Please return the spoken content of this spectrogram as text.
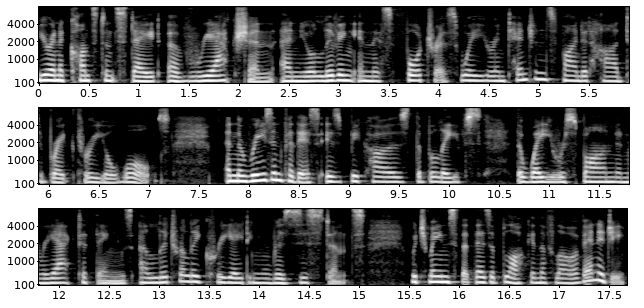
You're in a constant state of reaction and you're living in this fortress where your intentions find it hard to break through your walls. And the reason for this is because the beliefs, the way you respond and react to things, are literally creating resistance, which means that there's a block in the flow of energy.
